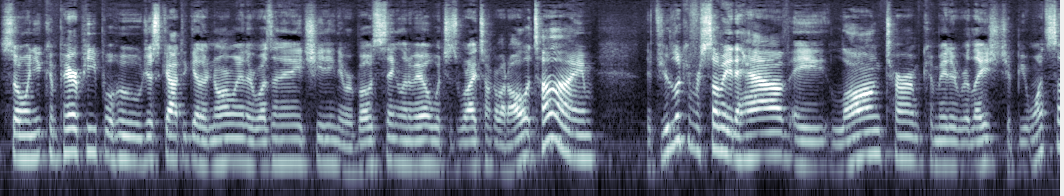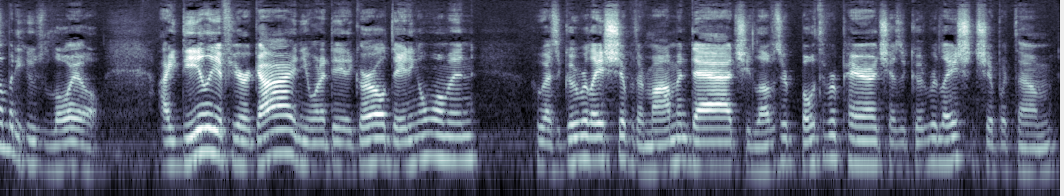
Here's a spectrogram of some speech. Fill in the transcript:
So when you compare people who just got together normally, there wasn't any cheating, they were both single and available, which is what I talk about all the time. If you're looking for somebody to have a long term committed relationship, you want somebody who's loyal. Ideally, if you're a guy and you want to date a girl dating a woman, who has a good relationship with her mom and dad. She loves her both of her parents. She has a good relationship with them,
